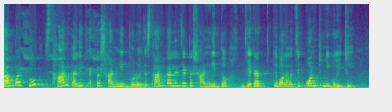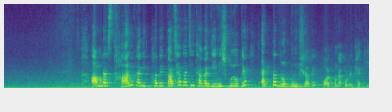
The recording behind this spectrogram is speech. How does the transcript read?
নাম্বার টু স্থানকালিক একটা সান্নিধ্য রয়েছে। স্থানকালের যে একটা সান্নিধ্য, যেটাকে বলা হচ্ছে কন্টিনিউইটি আমরা স্থানকালিকভাবে কাছাকাছি থাকা জিনিসগুলোকে একটা দ্রব্য হিসাবে কল্পনা করে থাকি।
